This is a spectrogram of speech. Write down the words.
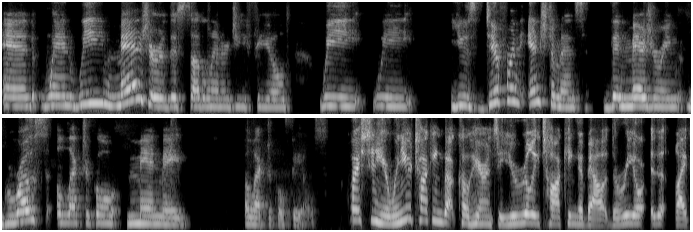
And when we measure this subtle energy field, we, we use different instruments than measuring gross electrical man-made electrical fields question here when you're talking about coherency you're really talking about the real like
